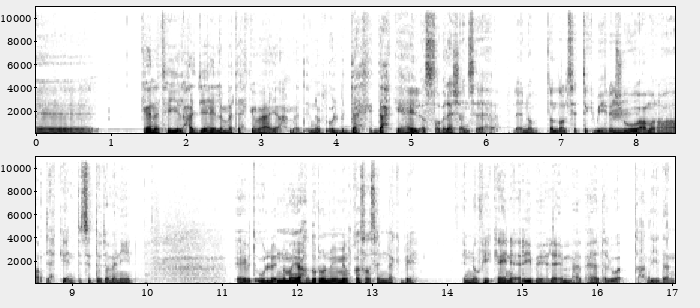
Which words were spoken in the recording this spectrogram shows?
إيه كانت هي الحجة هي لما تحكي معي يا أحمد إنه بتقول بدي أحكي هاي القصة بلاش أنساها لأنه بتضل ست كبيرة شو عمرها؟ بتحكي أنت 86 إيه، بتقول إنه ما يحضرني من قصص النكبة إنه في كاينة قريبة لأمها بهذا الوقت تحديدا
